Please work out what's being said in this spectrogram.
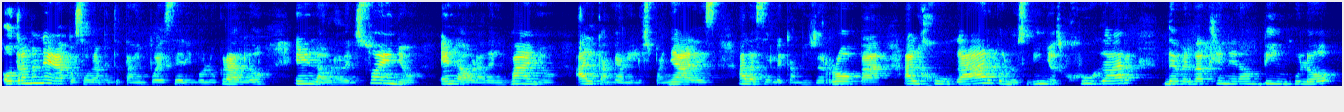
Otra manera, pues obviamente también puede ser involucrarlo en la hora del sueño, en la hora del baño, al cambiarle los pañales, al hacerle cambios de ropa, al jugar con los niños. Jugar de verdad genera un vínculo,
